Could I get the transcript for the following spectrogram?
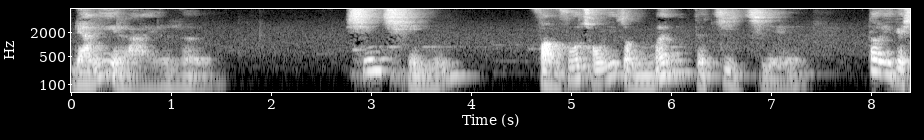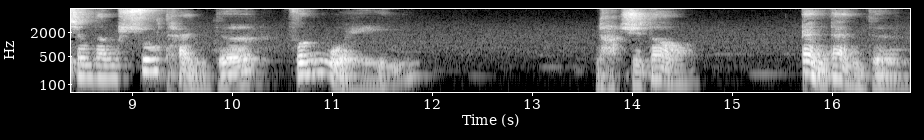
凉意来了，心情仿佛从一种闷的季节，到一个相当舒坦的氛围。哪知道，淡淡的、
